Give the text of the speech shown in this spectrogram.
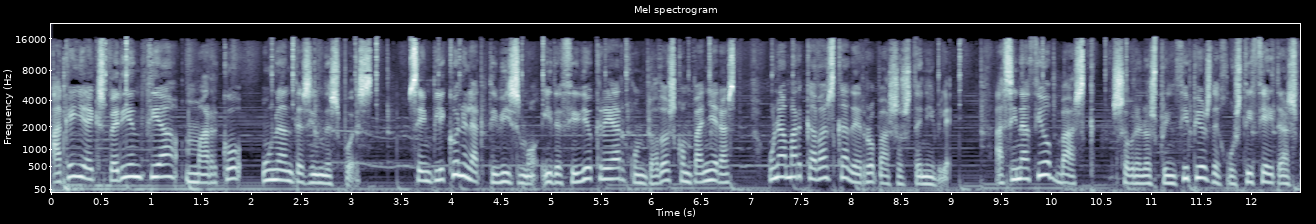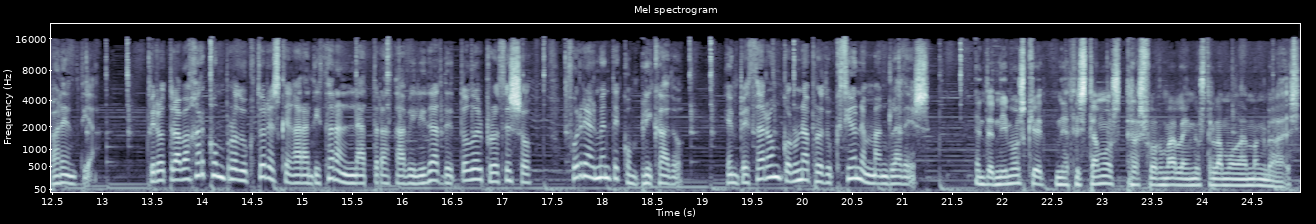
Aquella experiencia marcó un antes y un después. Se implicó en el activismo y decidió crear junto a dos compañeras una marca vasca de ropa sostenible. Así nació Basque, sobre los principios de justicia y transparencia. Pero trabajar con productores que garantizaran la trazabilidad de todo el proceso fue realmente complicado. Empezaron con una producción en Bangladesh. Entendimos que necesitamos transformar la industria de la moda en Bangladesh.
